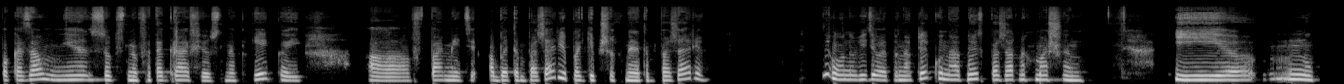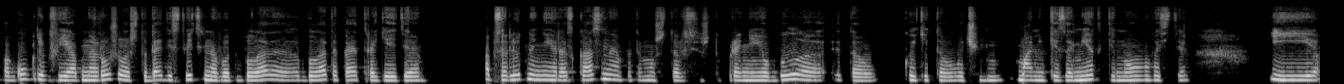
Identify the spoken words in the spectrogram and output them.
показал мне, собственно, фотографию с наклейкой в память об этом пожаре, погибших на этом пожаре. Он увидел эту наклейку на одной из пожарных машин. И, ну, погуглив, я обнаружила, что да, действительно, вот была, была такая трагедия. Абсолютно не рассказанная, потому что все, что про нее было, это какие-то очень маленькие заметки, новости. И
